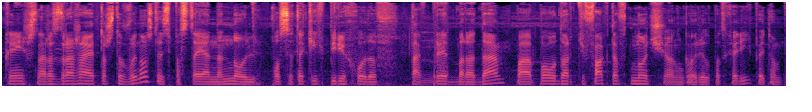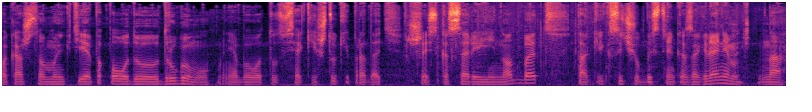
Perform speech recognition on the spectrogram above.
конечно, раздражает то, что выносливость постоянно ноль после таких переходов. Так, привет, борода. По поводу артефактов ночью он говорил подходить, поэтому пока что мы к тебе по поводу другому. Мне бы вот тут всякие штуки продать. 6 косарей, not bad. Так, иксычу быстренько заглянем. На,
